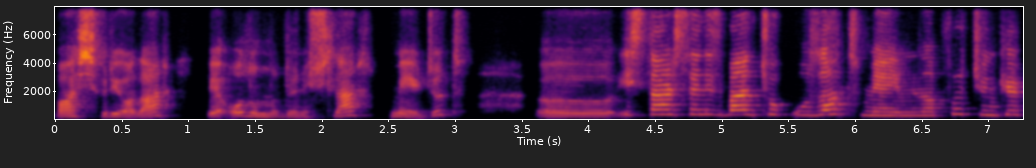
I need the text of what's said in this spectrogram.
başvuruyorlar ve olumlu dönüşler mevcut. E, isterseniz ben çok uzatmayayım lafı çünkü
